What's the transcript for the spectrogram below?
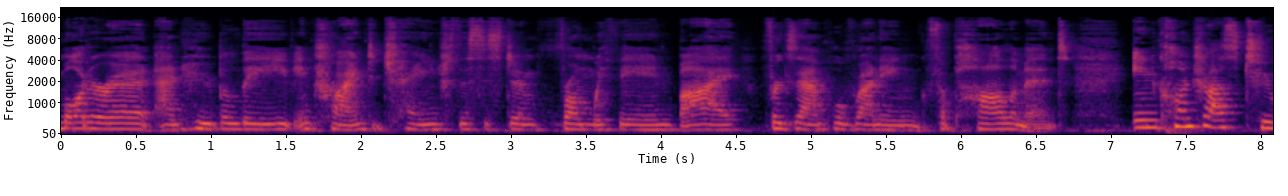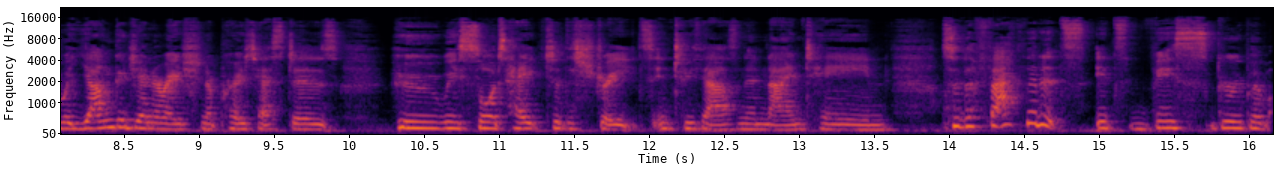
moderate and who believe in trying to change the system from within by, for example, running for parliament. In contrast to a younger generation of protesters who we saw take to the streets in 2019. So the fact that it's it's this group of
